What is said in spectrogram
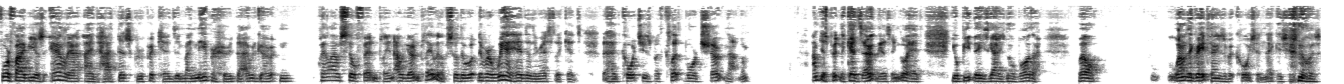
four or five years earlier, I'd had this group of kids in my neighborhood that I would go out and while I was still fit and playing, I would go out and play with them. So they were, they were way ahead of the rest of the kids that had coaches with clipboards shouting at them. I'm just putting the kids out there saying, go ahead, you'll beat these guys, no bother. Well, one of the great things about coaching, Nick, as you know, is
